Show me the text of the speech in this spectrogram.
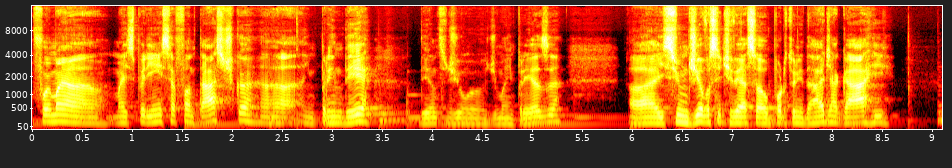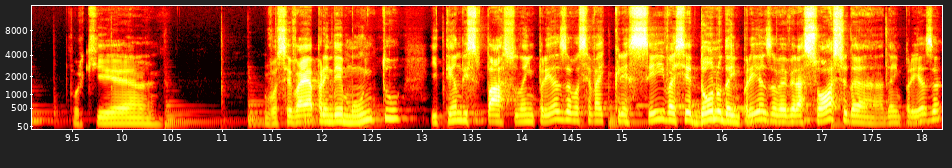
foi uma, uma experiência fantástica uh, empreender dentro de, de uma empresa. Uh, e se um dia você tiver essa oportunidade, agarre, porque você vai aprender muito e tendo espaço na empresa, você vai crescer e vai ser dono da empresa, vai virar sócio da, da empresa,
